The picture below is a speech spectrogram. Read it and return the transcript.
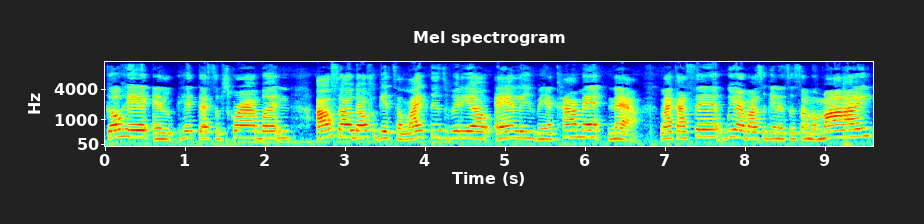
go ahead and hit that subscribe button. Also, don't forget to like this video and leave me a comment. Now, like I said, we are about to get into some of my,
